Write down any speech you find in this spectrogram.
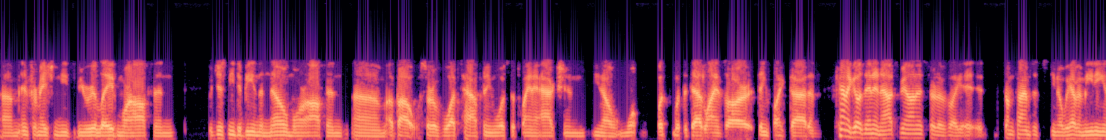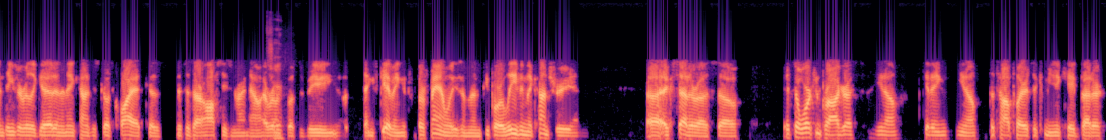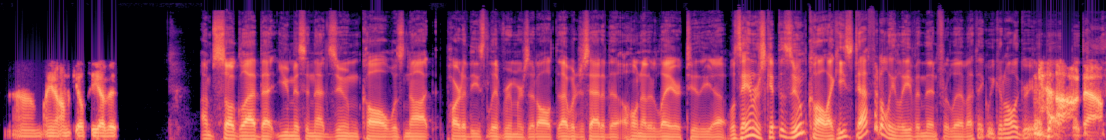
Um, information needs to be relayed more often we just need to be in the know more often um, about sort of what's happening, what's the plan of action, you know, what what, what the deadlines are, things like that, and kind of goes in and out. To be honest, sort of like it, it, sometimes it's you know we have a meeting and things are really good, and then it kind of just goes quiet because this is our off season right now. Everyone's sure. supposed to be you know, Thanksgiving, it's with their families, and then people are leaving the country and uh, et cetera. So it's a work in progress, you know, getting you know the top players to communicate better. Um, you know, I'm guilty of it I'm so glad that you missing that Zoom call was not part of these LIV rumors at all. That would just added a whole other layer to the. Uh, well, Xander skipped the Zoom call. Like he's definitely leaving then for LIV. I think we can all agree. On that. oh no,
